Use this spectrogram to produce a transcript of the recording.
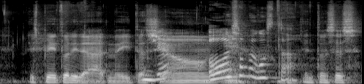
espiritualidad, ¿Ya? meditación. Oh, y- eso me gusta. entonces,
